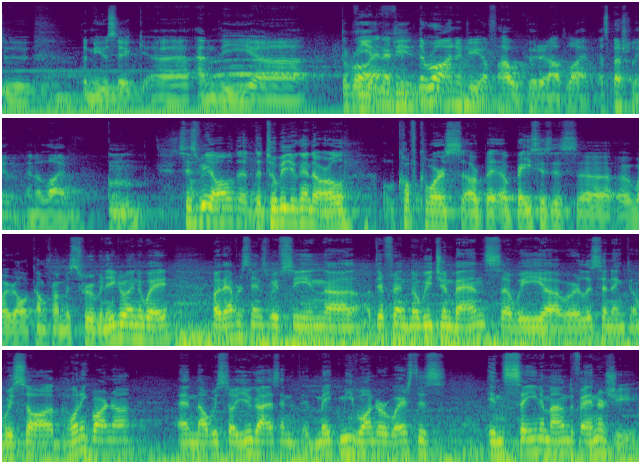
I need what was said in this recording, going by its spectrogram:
to the music uh, and the uh, The raw energy. the, the raw energy of how we put it out live, especially in a live. Since we all, the, the two Jugend are all of course, our, ba- our basis is uh, uh, where we all come from is Turbonegro in a way. But ever since we've seen uh, different Norwegian bands, uh, we uh, were listening. we saw Honningbarna, and now we saw you guys, and it made me wonder where's this insane amount of energy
